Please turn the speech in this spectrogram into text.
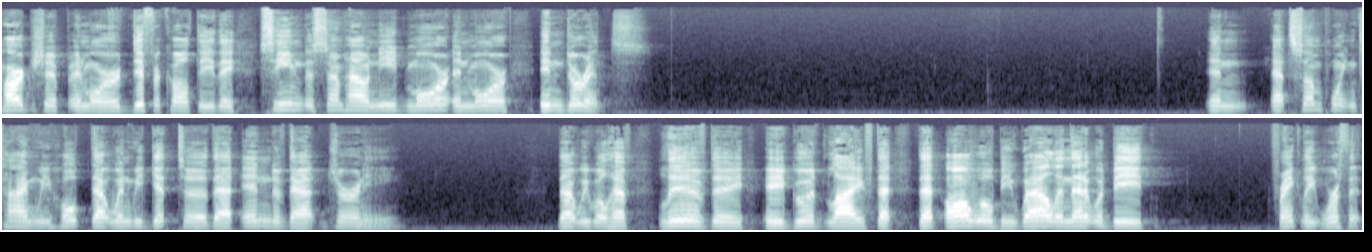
hardship and more difficulty. They seem to somehow need more and more endurance. And at some point in time, we hope that when we get to that end of that journey, that we will have lived a, a good life, that, that all will be well, and that it would be, frankly, worth it,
